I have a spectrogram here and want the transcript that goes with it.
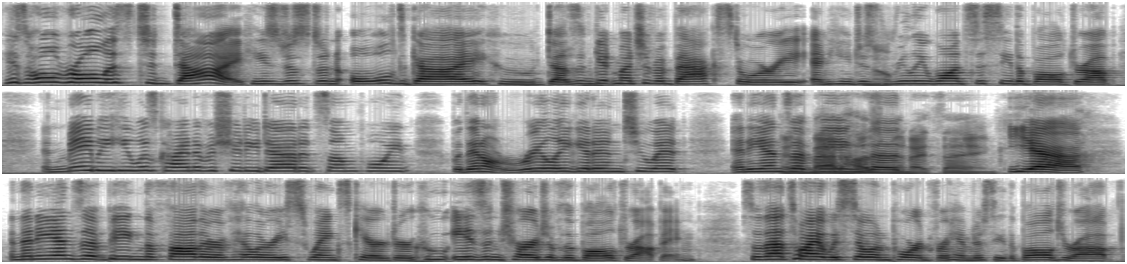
his whole role is to die. He's just an old guy who doesn't get much of a backstory and he just No. really wants to see the ball drop. And maybe he was kind of a shitty dad at some point, but they don't really get into it. And he ends and up being husband, the I think. yeah. And then he ends up being the father of Hilary Swank's character, who is in charge of the ball dropping. So that's why it was so important for him to see the ball drop.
